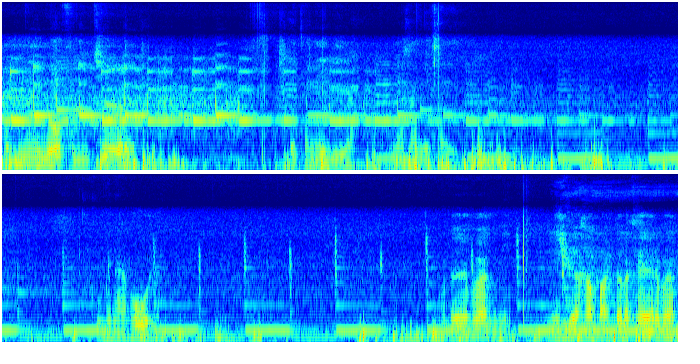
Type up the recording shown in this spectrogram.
ผมมีนกผมชื่อเลยเป็นทางนี้ดีอะไม่ค่อยมีใครกูไม่น่าพูดเลย เพื่อนมีเสือข้าปากจระเข้นะเพื่อน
